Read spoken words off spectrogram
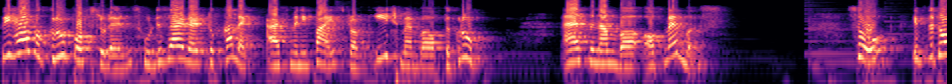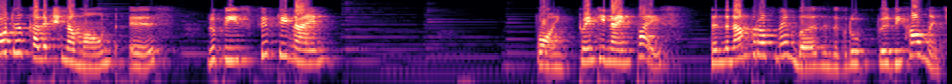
We have a group of students who decided to collect as many pies from each member of the group as the number of members. So, if the total collection amount is rupees 59.29 pies, then the number of members in the group will be how much?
